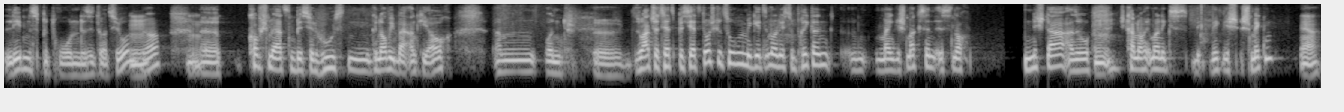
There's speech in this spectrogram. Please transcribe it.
lebensbedrohende Situation. Mhm. Ja? Mhm. Äh, Kopfschmerzen, ein bisschen Husten, genau wie bei Anki auch. Ähm, und äh, so hat es jetzt bis jetzt durchgezogen. Mir geht es immer noch nicht so prickelnd. Mein Geschmackssinn ist noch nicht da. Also mhm. ich kann noch immer nichts wirklich schmecken. Ja.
